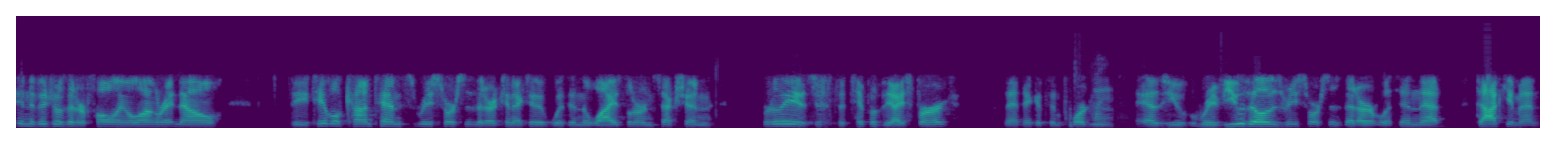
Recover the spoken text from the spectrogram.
individuals that are following along right now, the table of contents resources that are connected within the WISELearn section really is just the tip of the iceberg. And I think it's important okay. as you review those resources that are within that document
